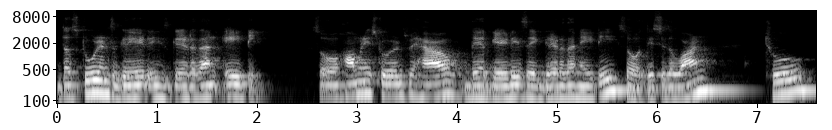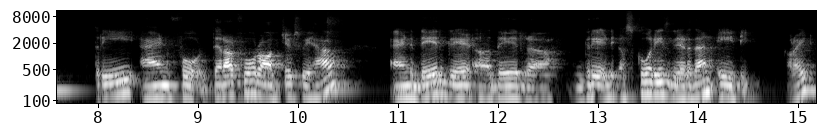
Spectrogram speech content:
the student's grade is greater than 80. So how many students we have? Their grade is greater than 80. So this is one, two, three, and four. There are four objects we have, and their grade, uh, their uh, grade uh, score is greater than 80. All right.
